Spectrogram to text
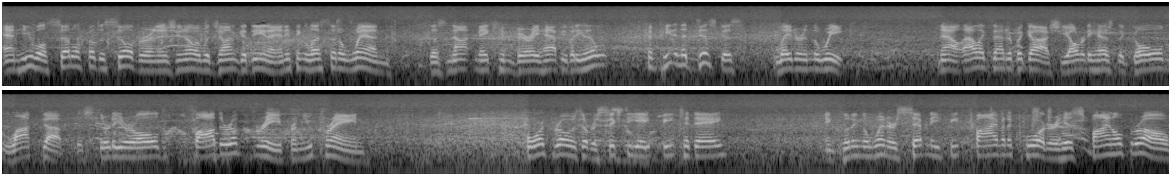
and he will settle for the silver. And as you know, with John Godina, anything less than a win does not make him very happy, but he'll compete in the discus later in the week. Now, Alexander Bagach, he already has the gold locked up. This 30-year-old father of three from Ukraine. Four throws over 68 feet today, including the winner, 70 feet, five and a quarter. His final throw,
